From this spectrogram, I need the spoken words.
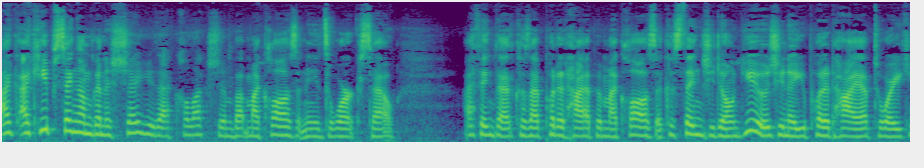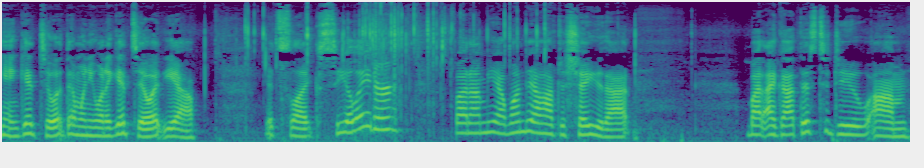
I, I keep saying I'm going to show you that collection, but my closet needs work. So I think that because I put it high up in my closet, because things you don't use, you know, you put it high up to where you can't get to it. Then when you want to get to it, yeah, it's like, see you later. But, um, yeah, one day I'll have to show you that. But I got this to do um,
